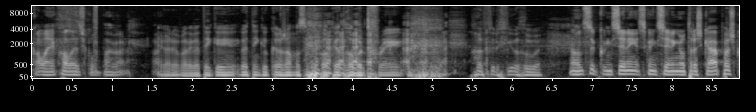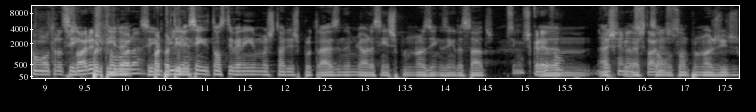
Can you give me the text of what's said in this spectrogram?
Qual é, qual é a desculpa agora? Vai. Agora, agora, tenho que, agora tenho que arranjar uma cena qualquer de Robert Frank, fotografia de rua. Não, se, conhecerem, se conhecerem outras capas com outras Sim, histórias, partilhem, por favor, sim, partilhem. partilhem. Sim, então se tiverem umas histórias por trás, ainda melhor, assim, estes pormenorzinhos engraçados. Sim, escrevam, Hum, acho deixem nas acho que são, histórias. são pormenores giros.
